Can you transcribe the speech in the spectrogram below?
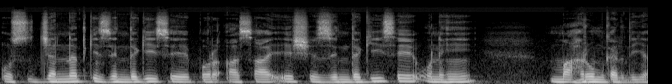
اس جنت کی زندگی سے، پر آسائش زندگی سے انہیں محروم کر دیا۔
